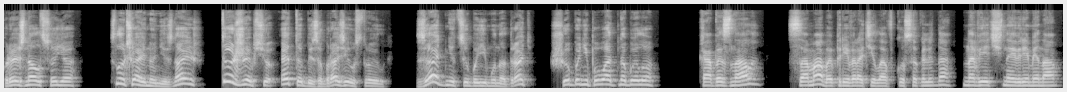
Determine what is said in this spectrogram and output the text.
признался я. Случайно не знаешь? Тоже все это безобразие устроил. Задницу бы ему надрать, чтобы неповадно было. Кабы знала, Сама бы превратила в кусок льда на вечные времена.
